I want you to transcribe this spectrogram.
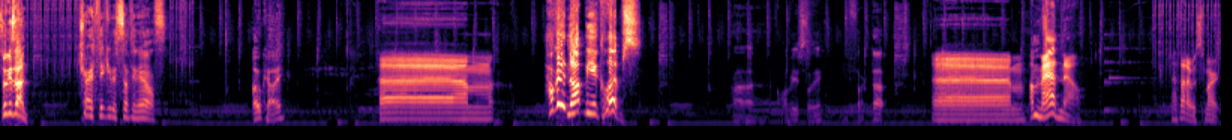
Tsuki-san! Try thinking of something else. Okay. Um. How could it not be Eclipse? Uh, obviously, you fucked up. Um. I'm mad now. I thought I was smart.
